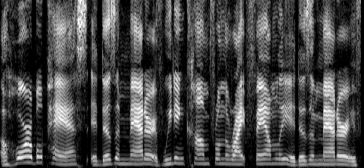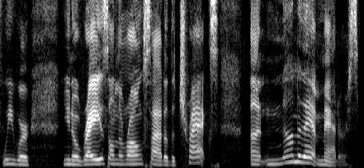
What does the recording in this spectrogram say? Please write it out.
a horrible past. It doesn't matter if we didn't come from the right family. It doesn't matter if we were, you know, raised on the wrong side of the tracks. Uh, none of that matters.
